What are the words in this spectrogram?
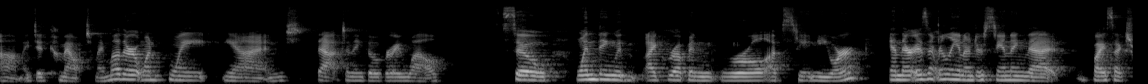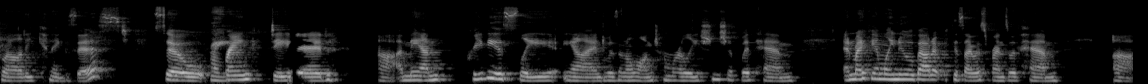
Um, I did come out to my mother at one point, and that didn't go very well. So, one thing with I grew up in rural upstate New York, and there isn't really an understanding that bisexuality can exist. So, right. Frank dated uh, a man previously and was in a long term relationship with him. And my family knew about it because I was friends with him, uh,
